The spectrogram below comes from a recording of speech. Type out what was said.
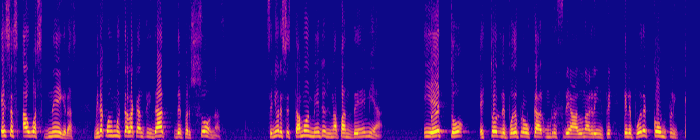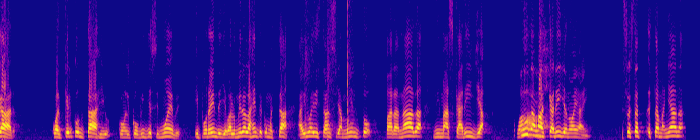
esas aguas negras. Mira cómo está la cantidad de personas. Señores, estamos en medio de una pandemia y esto, esto le puede provocar un resfriado, una gripe, que le puede complicar cualquier contagio con el COVID-19 y por ende llevarlo. Mira la gente cómo está, ahí no hay distanciamiento para nada, ni mascarilla, una mascarilla no hay ahí. Eso está esta mañana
